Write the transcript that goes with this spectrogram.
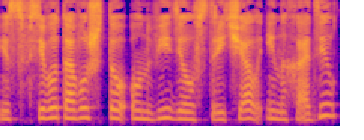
из всего того, что он видел, встречал и находил,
